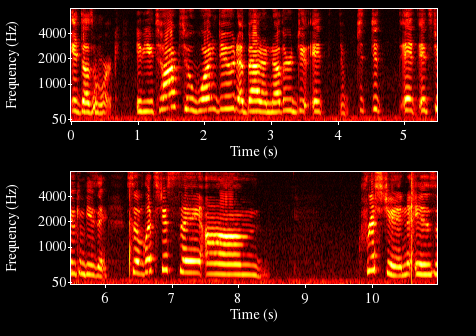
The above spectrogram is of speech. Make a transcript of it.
it doesn't work. If you talk to one dude about another dude, it just, just it, it's too confusing. So let's just say um Christian is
